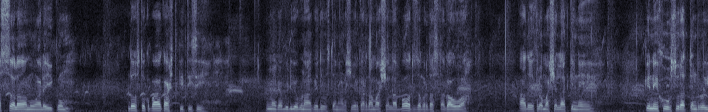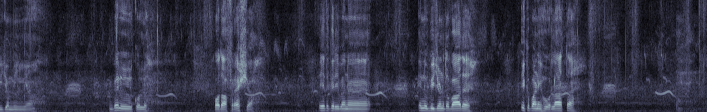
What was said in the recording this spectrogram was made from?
ਅਸਲਾਮੁ ਅਲੈਕੁਮ। ਦੋਸਤੋ, ਕਪਾਹ ਕਾਸ਼ਤ ਕੀਤੀ ਸੀ। ਮੈਂ ਕਿਹਾ ਵੀਡੀਓ ਬਣਾ ਕੇ ਦੋਸਤਾਂ ਨਾਲ ਸ਼ੇਅਰ ਕਰਦਾ। ਮਾਸ਼ਾਅੱਲਾ, ਬਹੁਤ ਜ਼ਬਰਦਸਤ ਅਗਾਓ ਆ। ਆ ਦੇਖ ਲਓ, ਮਾਸ਼ਾਅੱਲਾ, ਕਿੰਨੇ, ਕਿੰਨੀ ਖੂਬਸੂਰਤ ਤਨਰੋਈ ਜੰਮੀ ਆ। ਬਿਲਕੁਲ ਪੌਦਾ ਫਰੈਸ਼ ਆ। ਇਹ ਤਕਰੀਬਨ ਇਹਨੂੰ ਬੀਜਣ ਤੋਂ ਬਾਅਦ ਇੱਕ ਪਾਣੀ ਹੋਰ ਲਾਤਾ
